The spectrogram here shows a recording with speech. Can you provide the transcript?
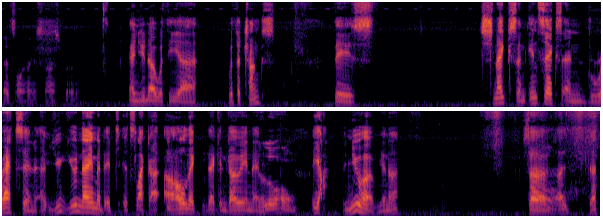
That's the only thing that's nice about it. And you know, with the uh, with the chunks, there's snakes and insects and rats and uh, you you name it. It's it's like a, a hole that that can go in Their and little home. yeah, a new home, you know. So Yeah. uh, that's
